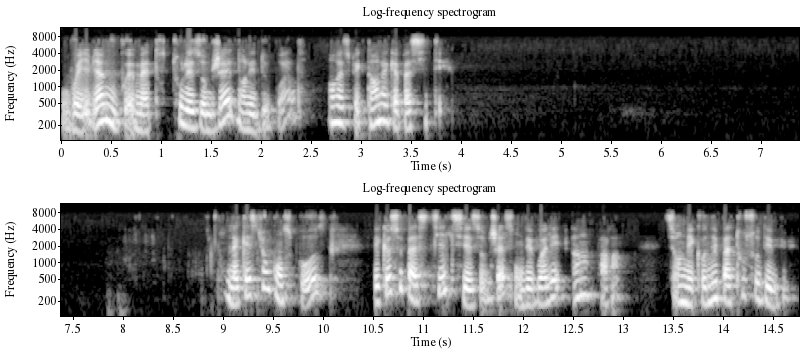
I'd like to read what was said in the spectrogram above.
Vous voyez bien que vous pouvez mettre tous les objets dans les deux boîtes en respectant la capacité. La question qu'on se pose est que se passe-t-il si les objets sont dévoilés un par un, si on ne les connaît pas tous au début?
